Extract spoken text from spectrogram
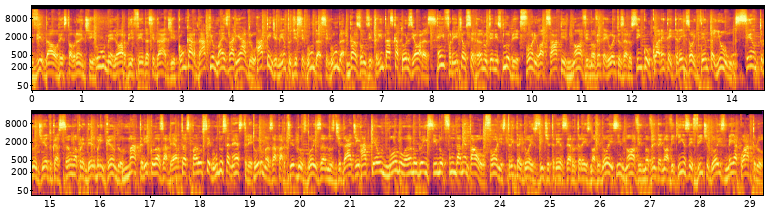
Vidal Restaurante, o melhor buffet da cidade, com cardápio mais variado. Atendimento de segunda a segunda, das 11h30 às 14 horas. Em frente ao Serrano Tênis Clube. Fone WhatsApp 99805 4381. Centro de Educação Aprender Brincando. Matrículas abertas para o segundo semestre. Turmas a partir dos dois anos de idade até o nono ano do ensino fundamental. Fones 32 23 0392 e 999 15 2264.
